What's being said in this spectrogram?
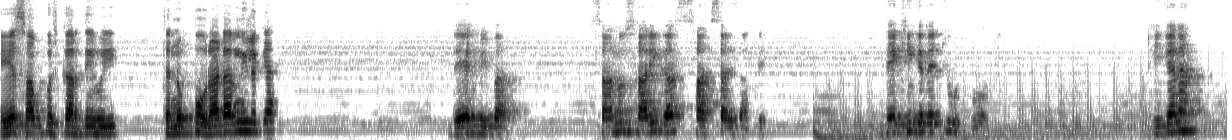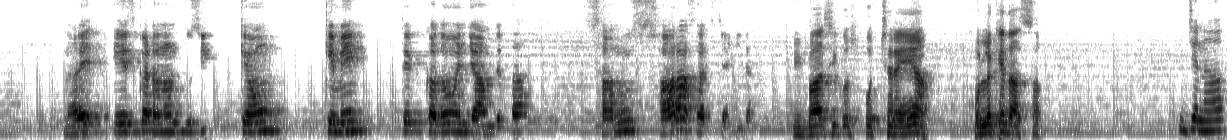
ਇਹ ਸਭ ਕੁਝ ਕਰਦੀ ਹੋਈ ਤੈਨੂੰ ਭੋਰਾ ਡਰ ਨਹੀਂ ਲੱਗਿਆ? ਦੇਖ ਬੀਬਾ ਸਾਨੂੰ ਸਾਰੀ ਗੱਲ ਸੱਚ ਸੱਚ ਦੱਸ ਦੇ ਦੇਖੀ ਕਿਤੇ ਝੂਠ ਬੋਲਦੀ। ਠੀਕ ਹੈ ਨਾ? ਨਾਲੇ ਇਸ ਘਟਨਾ ਨੂੰ ਤੁਸੀਂ ਕਿਉਂ ਕਿਵੇਂ ਤੇ ਕਦੋਂ ਅੰਜਾਮ ਦਿੱਤਾ? ਸਾਨੂੰ ਸਾਰਾ ਸੱਚ ਚਾਹੀਦਾ। ਬੀਬਾ ਅਸੀਂ ਕੁਝ ਪੁੱਛ ਰਹੇ ਆ ਖੁੱਲ ਕੇ ਦੱਸ। ਜਨਾਬ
